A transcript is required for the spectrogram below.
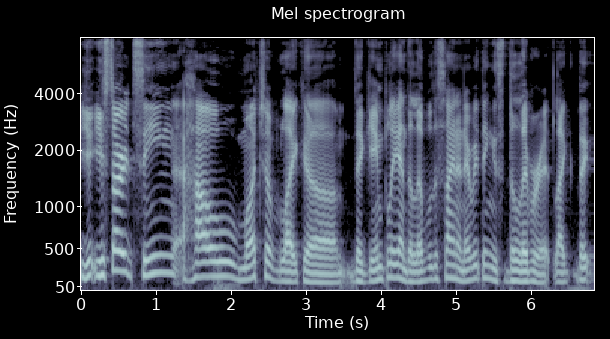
you you start seeing how much of like uh, the gameplay and the level design and everything is deliberate. Like the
